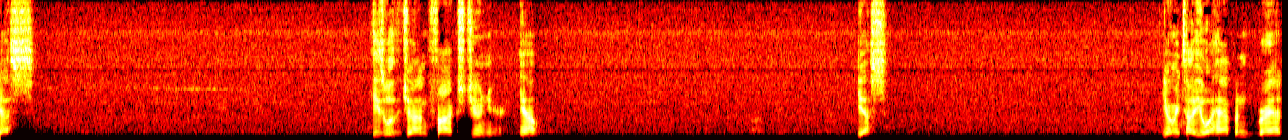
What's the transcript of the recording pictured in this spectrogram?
Yes. He's with John Fox Jr. Yep. Yes. You want me to tell you what happened, Brad?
